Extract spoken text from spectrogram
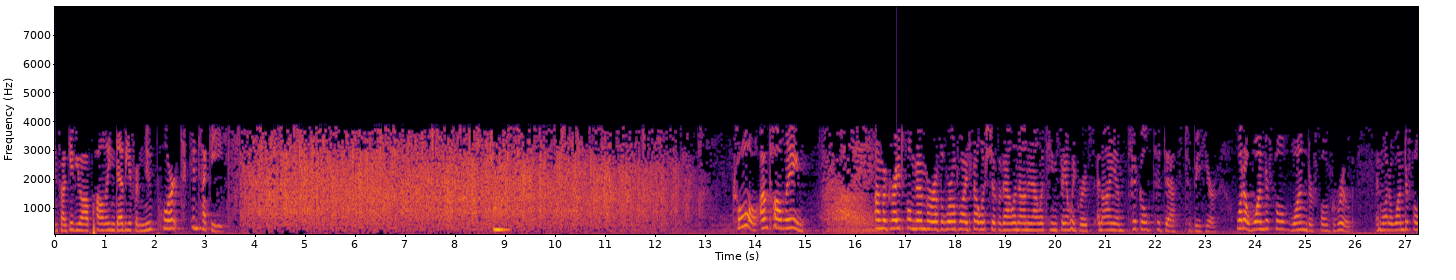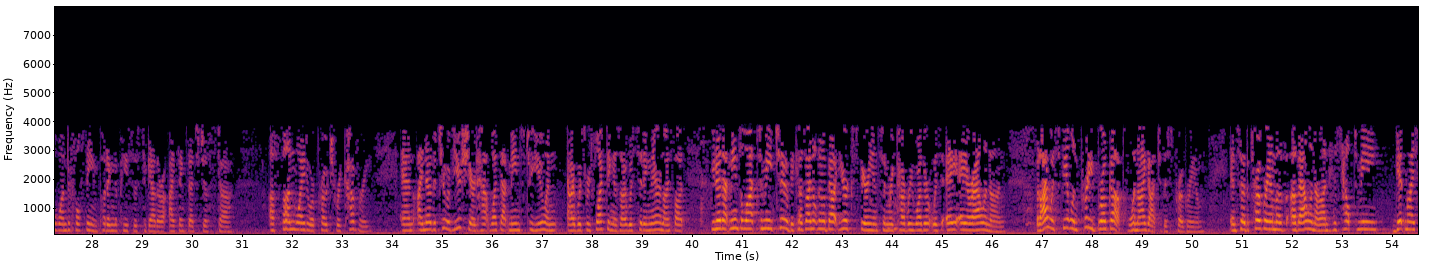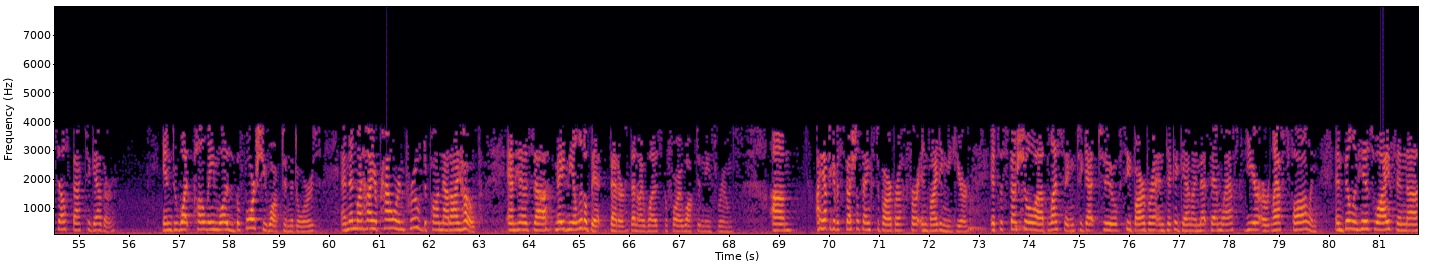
introduction, so I'll give you all Pauline W. from Newport, Kentucky. Cool. I'm Pauline. I'm a grateful member of the Worldwide Fellowship of Al Anon and Alateen Family Groups, and I am tickled to death to be here. What a wonderful, wonderful group, and what a wonderful, wonderful theme putting the pieces together. I think that's just uh, a fun way to approach recovery. And I know the two of you shared how, what that means to you, and I was reflecting as I was sitting there, and I thought, you know, that means a lot to me too, because I don't know about your experience in recovery, whether it was AA or Al Anon, but I was feeling pretty broke up when I got to this program. And so the program of, of Al Anon has helped me get myself back together into what Pauline was before she walked in the doors. And then my higher power improved upon that, I hope, and has uh, made me a little bit better than I was before I walked in these rooms. Um, I have to give a special thanks to Barbara for inviting me here. It's a special uh, blessing to get to see Barbara and Dick again. I met them last year or last fall, and and Bill and his wife and uh,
